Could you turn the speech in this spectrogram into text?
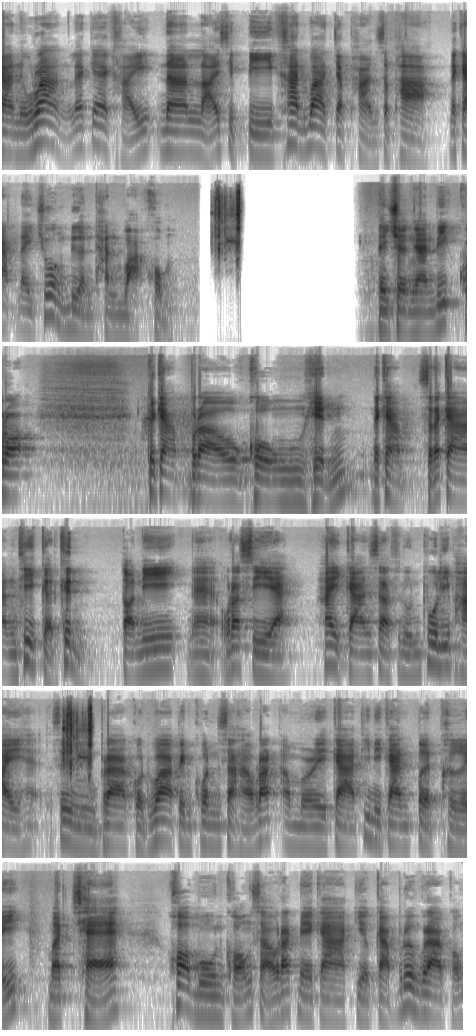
การร่างและแก้ไขนานหลายสิบปี คาดว่าจะผ่านสภานะครับในช่วงเดือนธันวาคม ในเชิงงานวิเคราะห์นะครับเราคงเห็นนะครับสถานการณ์ที่เกิดขึ้นตอนนี้นะรัสเซียให้การสนับสนุนผู้ลี้ภัยฮะซึ่งปรากฏว่าเป็นคนสหรัฐอเมริกาที่มีการเปิดเผยมาแฉข้อมูลของสหรัฐอเมริกาเกี่ยวกับเรื่องราวของ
